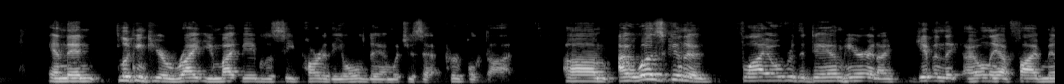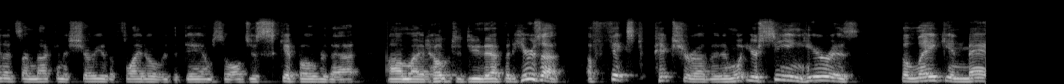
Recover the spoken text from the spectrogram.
And then looking to your right, you might be able to see part of the old dam, which is that purple dot. Um, I was going to fly over the dam here, and I, given that I only have five minutes, I'm not going to show you the flight over the dam, so I'll just skip over that. Um, I'd hope to do that, but here's a a fixed picture of it. And what you're seeing here is the lake in May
